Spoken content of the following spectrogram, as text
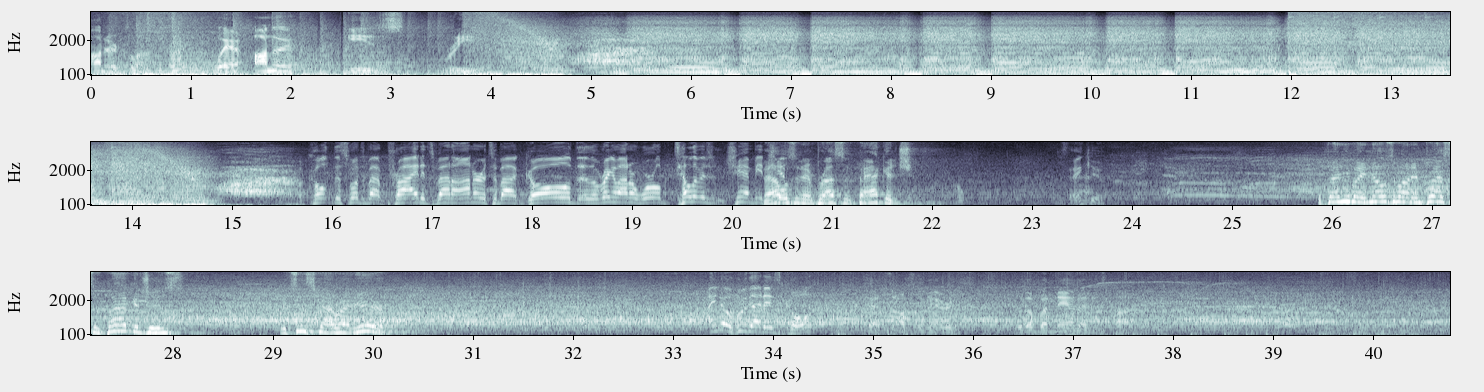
Honor Club, where honor is real. Colt, this one's about pride, it's about honor, it's about gold. The Ring of Honor World Television Championship. That was an impressive package. Thank you. If anybody knows about impressive packages, it's this guy right here. I know who that is, Colt. That's Austin Aries with a banana in his pocket.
